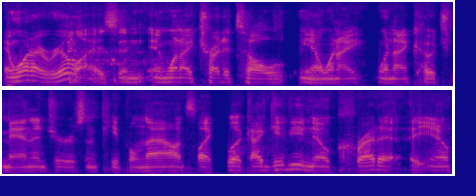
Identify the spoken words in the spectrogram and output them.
And what I realize, and, and when I try to tell, you know, when I when I coach managers and people now, it's like, look, I give you no credit. You know,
